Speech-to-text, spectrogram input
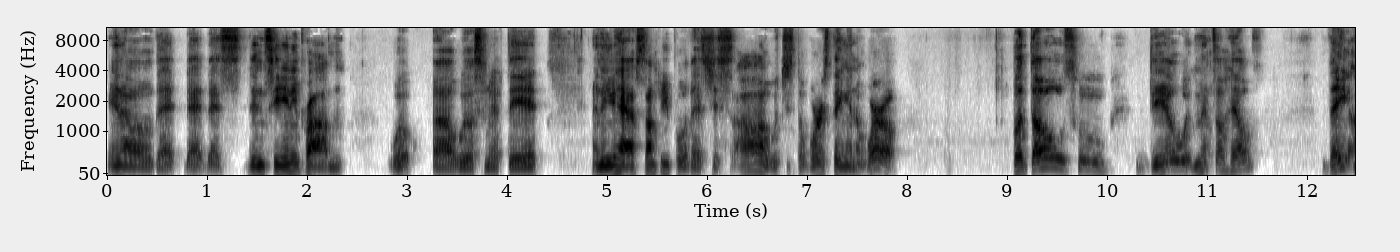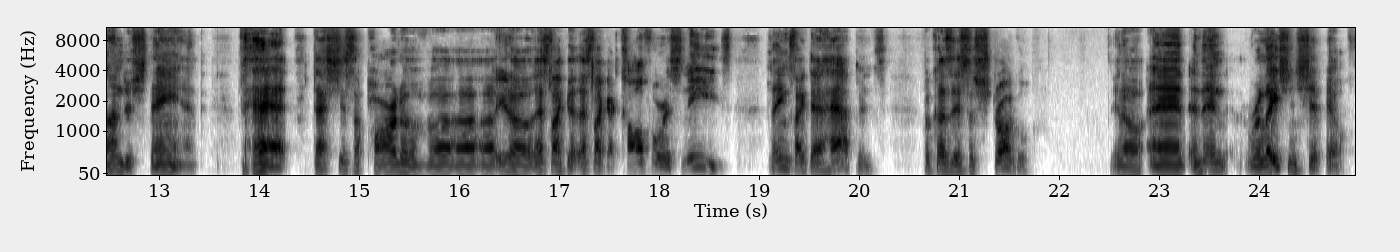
you know, that that that didn't see any problem with uh, Will Smith did. And then you have some people that's just, oh, which is the worst thing in the world. But those who deal with mental health, they understand that that's just a part of, uh, uh, uh, you know, that's like a that's like a call for a sneeze. Things like that happens because it's a struggle, you know. And and then relationship health.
